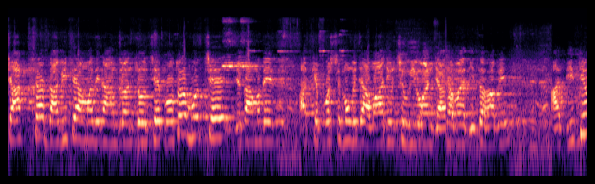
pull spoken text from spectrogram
চারটা দাবিতে আমাদের আন্দোলন চলছে। প্রথম হচ্ছে যেটা আমাদের আজকে পশ্চিমবঙ্গে যে আওয়াজ হচ্ছে উই ওয়ান যা দিতে হবে। আর দ্বিতীয়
